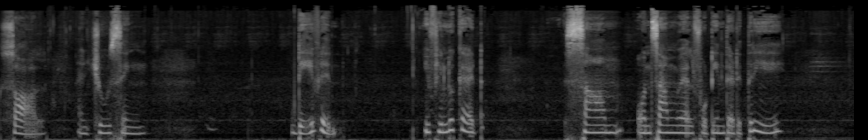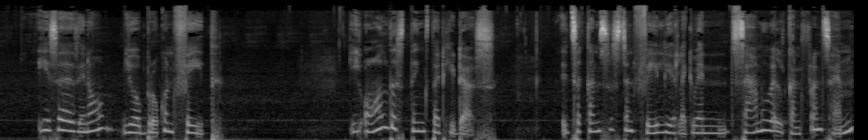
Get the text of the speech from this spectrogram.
Saul and choosing David. If you look at Psalm on Samuel 14:33, he says, you know, your broken faith. He, all these things that he does, it's a consistent failure. Like when Samuel confronts him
